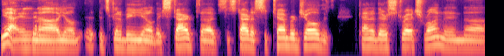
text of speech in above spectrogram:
Yeah, and uh, you know it's going to be you know they start uh, start of September, Joe. Kind of their stretch run, and uh,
